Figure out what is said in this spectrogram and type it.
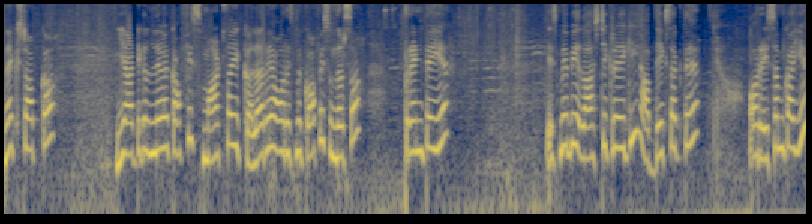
नेक्स्ट आपका ये आर्टिकल मिलेगा काफ़ी स्मार्ट सा ये कलर है और इसमें काफ़ी सुंदर सा प्रिंट है ये। इसमें भी इलास्टिक रहेगी, आप देख सकते हैं। और रेशम का ये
